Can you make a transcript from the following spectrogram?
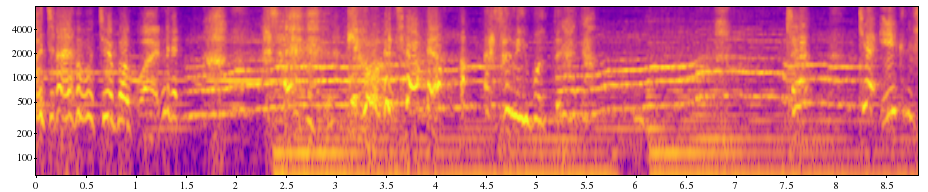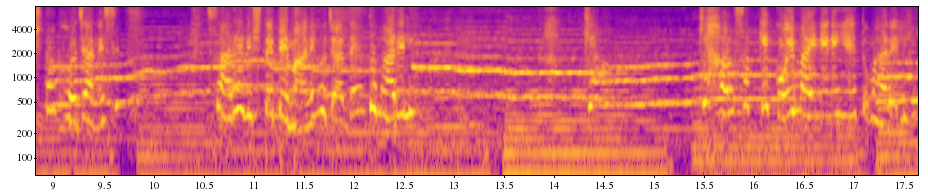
बचाया मुझे भगवान ने। क्यों बचाया ऐसा नहीं बोलते क्या? क्या एक रिश्ता खो जाने से सारे रिश्ते बेमाने हो जाते हैं तुम्हारे लिए? क्या क्या हम सबके कोई मायने नहीं है तुम्हारे लिए?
